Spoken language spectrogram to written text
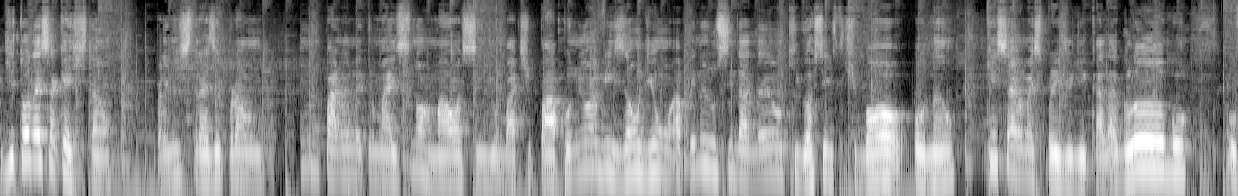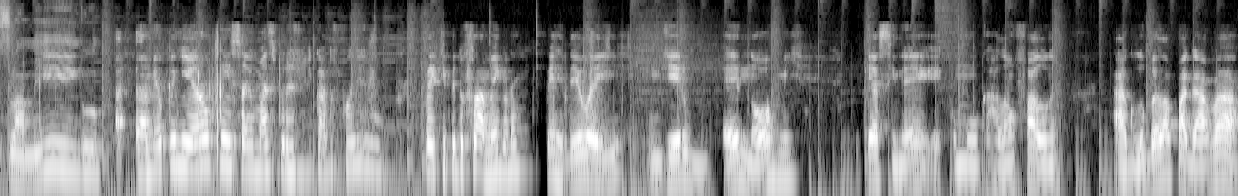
de toda essa questão, para gente trazer para um, um parâmetro mais normal assim de um bate-papo, uma visão de um apenas um cidadão que gosta de futebol ou não, quem saiu mais prejudicado a Globo, o Flamengo? Na minha opinião, quem saiu mais prejudicado foi o a equipe do Flamengo, né? Perdeu aí um dinheiro enorme. Porque assim, né? Como o Carlão falou, né? A Globo ela pagava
